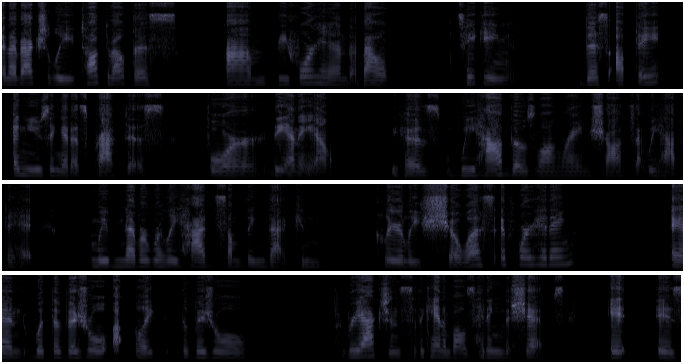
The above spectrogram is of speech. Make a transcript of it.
and I've actually talked about this um, beforehand about taking this update and using it as practice for the NAL because we have those long range shots that we have to hit. And we've never really had something that can clearly show us if we're hitting. And with the visual, uh, like the visual reactions to the cannonballs hitting the ships, it is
